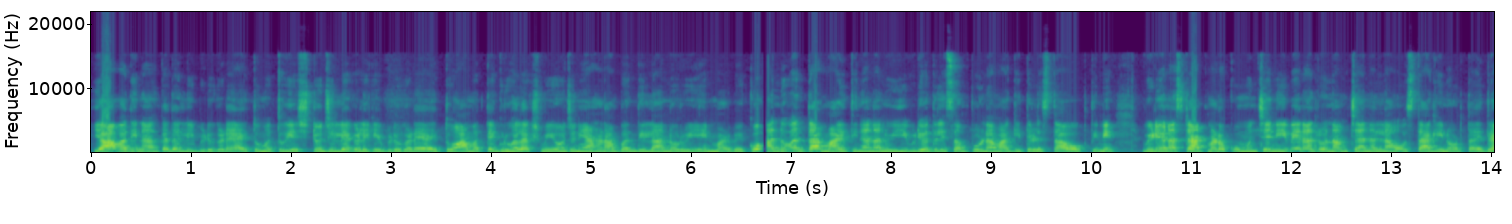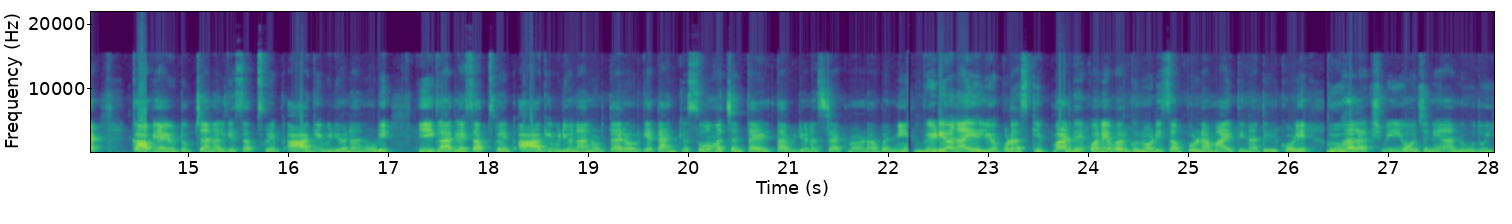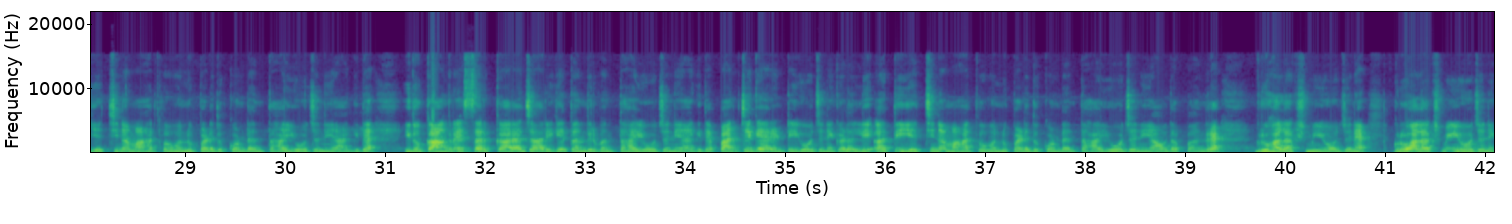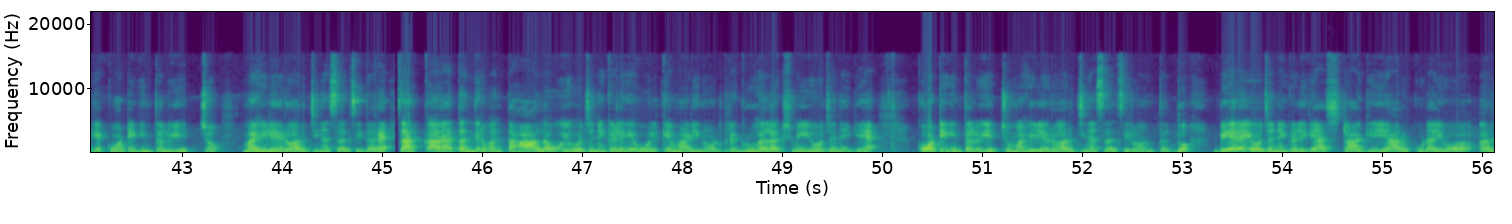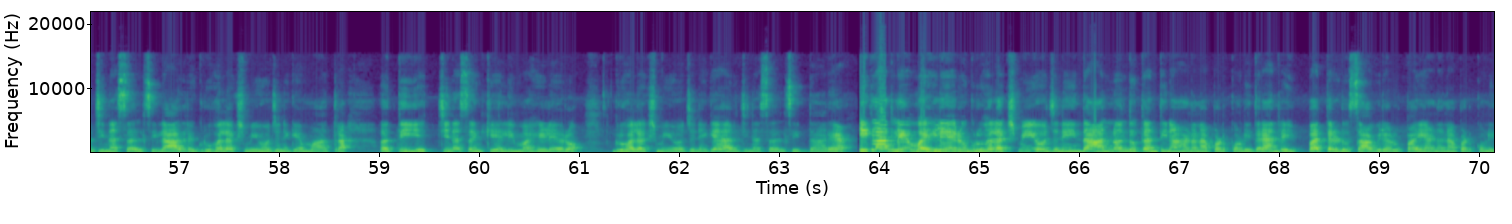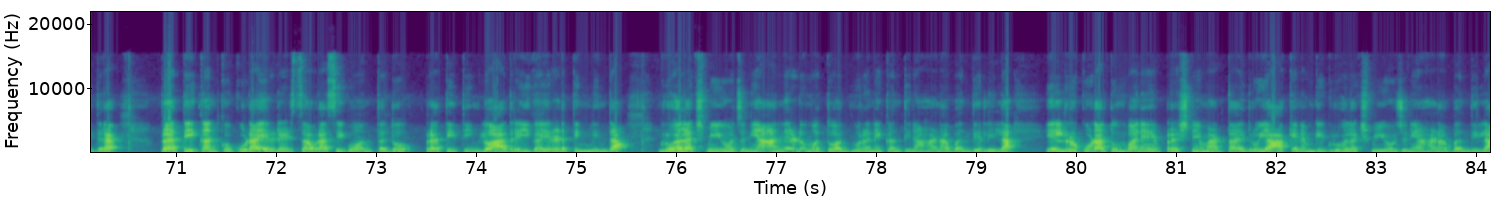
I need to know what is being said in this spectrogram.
ಯಾವ ದಿನಾಂಕದಲ್ಲಿ ಬಿಡುಗಡೆ ಆಯಿತು ಮತ್ತು ಎಷ್ಟು ಜಿಲ್ಲೆಗಳಿಗೆ ಬಿಡುಗಡೆ ಆಯಿತು, ಆ ಮತ್ತೆ ಗೃಹಲಕ್ಷ್ಮಿ ಯೋಜನೆಯ ಹಣ ಬಂದಿಲ್ಲ ಅನ್ನೋರು ಏನ್ ಮಾಡಬೇಕು ಅನ್ನುವಂತಹ ಮಾಹಿತಿನ ನಾನು ಈ ವಿಡಿಯೋದಲ್ಲಿ ಸಂಪೂರ್ಣವಾಗಿ ತಿಳಿಸ್ತಾ ಹೋಗ್ತೀನಿ. ವಿಡಿಯೋನ ಸ್ಟಾರ್ಟ್ ಮಾಡೋಕ್ಕೂ ಮುಂಚೆ ನೀವೇನಾದರೂ ನಮ್ಮ ಚಾನಲ್ನ ಹೊಸದಾಗಿ ನೋಡ್ತಾ ಇದ್ರೆ ಕಾವ್ಯ ಯೂಟ್ಯೂಬ್ ಚಾನಲ್ಗೆ ಸಬ್ಸ್ಕ್ರೈಬ್ ಆಗಿ ವಿಡಿಯೋನ ನೋಡಿ. ಈಗಾಗಲೇ ಸಬ್ಸ್ಕ್ರೈಬ್ ಆಗಿ ವಿಡಿಯೋನ ನೋಡ್ತಾ ಇರೋರಿಗೆ ಥ್ಯಾಂಕ್ ಯು ಸೋ ಮಚ್ ಅಂತ ಹೇಳ್ತಾ ವಿಡಿಯೋನ ಸ್ಟಾರ್ಟ್ ಮಾಡೋಣ ಬನ್ನಿ. ವಿಡಿಯೋನ ಎಲ್ಲಿಯೂ ಕೂಡ ಸ್ಕಿಪ್ ಮಾಡದೆ ಕೊನೆವರೆಗೂ ನೋಡಿ ಸಂಪೂರ್ಣ ಮಾಹಿತಿನ ತಿಳ್ಕೊಳ್ಳಿ. ಗೃಹಲಕ್ಷ್ಮಿ ಯೋಜನೆ ಅನ್ನುವುದು ಹೆಚ್ಚಿನ ಮಹತ್ವವನ್ನು ಪಡೆದುಕೊಂಡಂತಹ ಯೋಜನೆಯಾಗಿದೆ. ಇದು ಕಾಂಗ್ರೆಸ್ ಸರ್ಕಾರ ಜಾರಿಗೆ ತಂದಿರುವಂತಹ ಯೋಜನೆಯಾಗಿದೆ. ಪಂಚ ಗ್ಯಾರಂಟಿ ಯೋಜನೆಗಳಲ್ಲಿ ಅತಿ ಹೆಚ್ಚಿನ ಮಹತ್ವವನ್ನು ಪಡೆದುಕೊಂಡಂತಹ ಯೋಜನೆ ಯಾವುದಪ್ಪ ಅಂದ್ರೆ ಗೃಹಲಕ್ಷ್ಮಿ ಯೋಜನೆ. ಗೃಹಲಕ್ಷ್ಮಿ ಯೋಜನೆಗೆ ಕೋಟಿಗಿಂತಲೂ ಹೆಚ್ಚು ಮಹಿಳೆಯರು ಅರ್ಜಿನ ಸಲ್ಲಿಸಿದ್ದಾರೆ. ಸರ್ಕಾರ ತಂದಿರುವಂತಹ ಹಲವು ಯೋಜನೆಗಳಿಗೆ ಹೋಲಿಕೆ ಮಾಡಿ ನೋಡಿದ್ರೆ ಗೃಹಲಕ್ಷ್ಮಿ ಯೋಜನೆಗೆ ಕೋಟಿಗಿಂತಲೂ ಹೆಚ್ಚು ಮಹಿಳೆಯರು ಅರ್ಜಿನ ಸಲ್ಲಿಸಿರುವಂಥದ್ದು. ಬೇರೆ ಯೋಜನೆಗಳಿಗೆ ಅಷ್ಟಾಗಿ ಯಾರು ಕೂಡ ಯೋ, ಅರ್ಜಿನ ಸಲ್ಲಿಸಿಲ್ಲ. ಆದರೆ ಗೃಹಲಕ್ಷ್ಮಿ ಯೋಜನೆಗೆ ಮಾತ್ರ ಅತಿ ಹೆಚ್ಚಿನ ಸಂಖ್ಯೆಯಲ್ಲಿ ಮಹಿಳೆಯರು ಗೃಹಲಕ್ಷ್ಮಿ ಯೋಜನೆಗೆ ಅರ್ಜಿನ ಸಲ್ಲಿಸಿದ್ದಾರೆ. ಈಗಾಗಲೇ ಮಹಿಳೆಯರು ಗೃಹಲಕ್ಷ್ಮಿ ಯೋಜನೆಯಿಂದ ಹನ್ನೊಂದು ಕಂತಿನ ಹಣನ ಪಡ್ಕೊಂಡಿದ್ದಾರೆ. ಅಂದರೆ ಇಪ್ಪತ್ತೆರಡು ಸಾವಿರ ರೂಪಾಯಿ ಹಣನ ಪಡ್ಕೊಂಡಿದ್ದಾರೆ. ಪ್ರತಿ ಕಂತಕ್ಕೂ ಕೂಡ ಎರಡೆರಡು ಸಾವಿರ ಸಿಗುವಂಥದ್ದು ಪ್ರತಿ ತಿಂಗಳು. ಆದರೆ ಈಗ ಎರಡು ತಿಂಗಳಿಂದ ಗೃಹಲಕ್ಷ್ಮಿ ಯೋಜನೆಯ ಹನ್ನೆರಡು ಮತ್ತು ಹದಿಮೂರನೇ ಕಂತಿನ ಹಣ ಬಂದಿರಲಿಲ್ಲ. ಎಲ್ಲರೂ ಕೂಡ ತುಂಬಾನೇ ಪ್ರಶ್ನೆ ಮಾಡ್ತಾ ಇದ್ರು, ಯಾಕೆ ನಮಗೆ ಗೃಹಲಕ್ಷ್ಮಿ ಯೋಜನೆಯ ಹಣ ಬಂದಿಲ್ಲ?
